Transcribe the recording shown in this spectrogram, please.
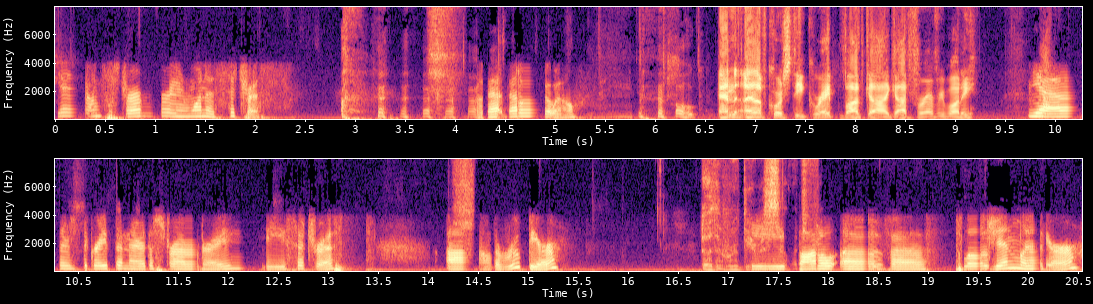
Yeah, one's strawberry and one is citrus. So that that'll go well. oh, And, and of course, the grape vodka I got for everybody. Yeah, there's the grape in there, the strawberry, the citrus, uh, the root beer, Oh, the root beer was so the much fun. bottle of uh, slow gin liquor.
